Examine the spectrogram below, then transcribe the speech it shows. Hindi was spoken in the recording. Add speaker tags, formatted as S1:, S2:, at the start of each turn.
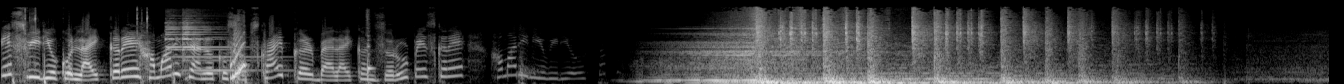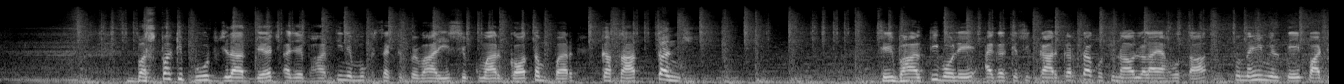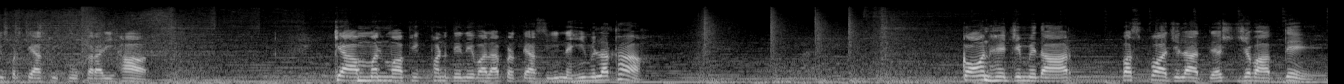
S1: इस वीडियो को लाइक करें, हमारे चैनल को सब्सक्राइब कर बेल आइकन ज़रूर प्रेस करें। हमारी न्यू वीडियो
S2: बसपा के पूर्व जिलाध्यक्ष अजय भारती ने मुख्य सेक्टर प्रभारी शिव कुमार गौतम पर कसा तंज। श्री भारती बोले, अगर किसी कार्यकर्ता को चुनाव लड़ाया होता तो नहीं मिलते पार्टी प्रत्याशी को करारी हार। क्या मन माफिक फंड देने वाला प्रत्याशी नहीं मिला था? कौन है जिम्मेदार? बसपा जिला अध्यक्ष जवाब दें।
